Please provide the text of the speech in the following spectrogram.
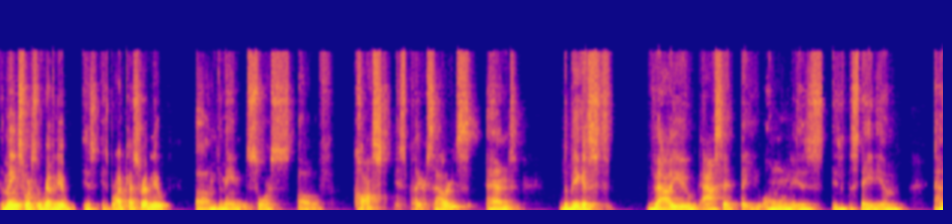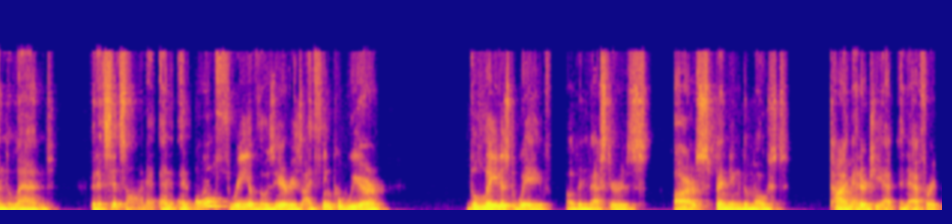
the main source of revenue is is broadcast revenue um, the main source of cost is player salaries, and the biggest value asset that you own is is the stadium and the land that it sits on. And and all three of those areas, I think, are where the latest wave of investors are spending the most time, energy, and effort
